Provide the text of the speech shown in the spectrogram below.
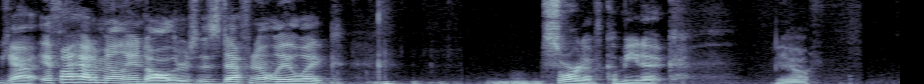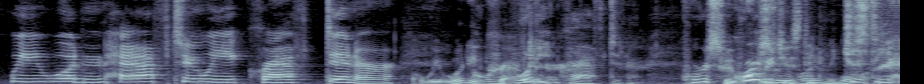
Yeah, if I had a million dollars is definitely like sort of comedic. Yeah. We wouldn't have to eat Kraft Dinner. We would eat but we would dinner. eat Kraft Dinner. Of course we Of course would. we, We just would. eat we more. just eat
